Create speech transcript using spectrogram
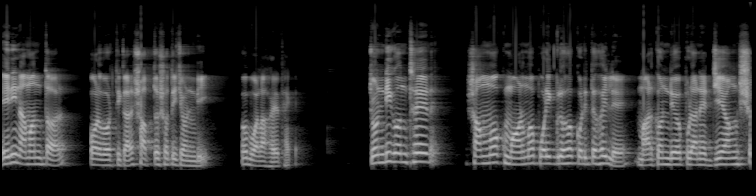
এরই নামান্তর পরবর্তীকালে সপ্তশতী চণ্ডী ও বলা হয়ে থাকে। চণ্ডী গ্রন্থের সম্যক মর্ম পরিগ্রহ করিতে হইলে মার্কণ্ডেয় পুরাণের যে অংশ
